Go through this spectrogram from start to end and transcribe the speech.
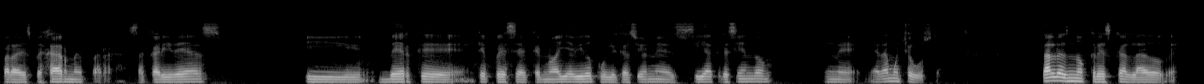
para despejarme, para sacar ideas y ver que, pese a que no haya habido publicaciones, siga creciendo, me, da mucho gusto. Tal vez no crezca al lado de,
